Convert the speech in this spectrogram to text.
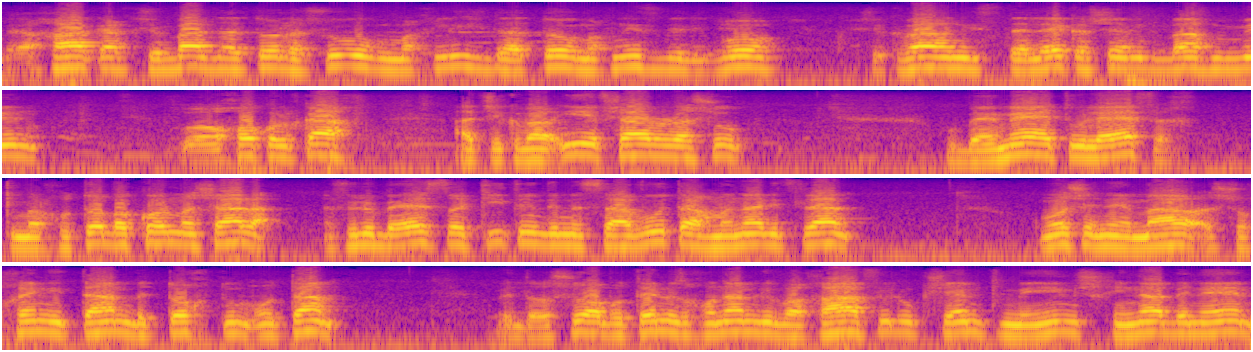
ואחר כך כשבא דעתו לשוב הוא מחליש דעתו ומכניס בליבו שכבר נסתלק השם יתברך ממנו, ואורכו כל כך עד שכבר אי אפשר לו לשוב. ובאמת הוא להפך, כי מלכותו בכל משלה, אפילו בעשר כתרין דמסאבותא, רחמנא ליצלן. כמו שנאמר, השוכן איתם בתוך טומאותם. ודרשו רבותינו זכרונם לברכה, אפילו כשהם טמאים, שכינה ביניהם.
